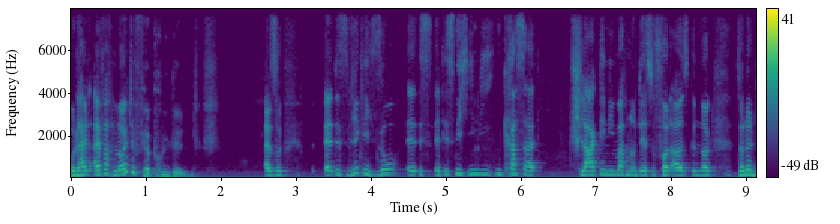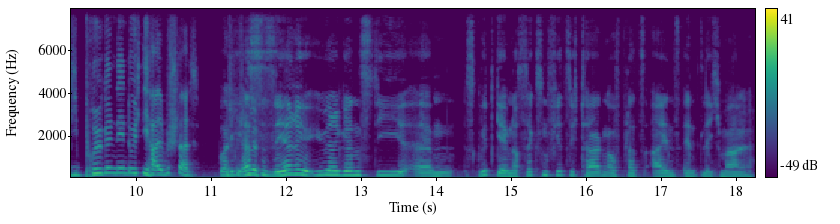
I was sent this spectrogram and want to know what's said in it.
und halt einfach Leute verprügeln. Also, es ist wirklich so, es ist, es ist nicht irgendwie ein krasser Schlag, den die machen und der ist sofort ausgenockt, sondern die prügeln den durch die halbe Stadt. War die erste Serie übrigens, die ähm, Squid Game nach 46 Tagen auf Platz 1 endlich mal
